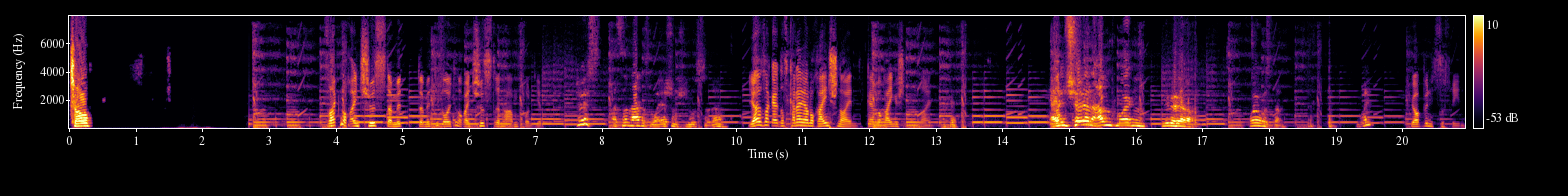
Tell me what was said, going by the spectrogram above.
Ciao. Sag noch ein Tschüss, damit, damit die Leute noch ein Tschüss drin haben von dir. Tschüss. Achso, na, das war ja schon Schluss, oder? Ja, sag, das kann er ja noch reinschneiden. Kann ja noch reingeschnitten sein. Einen schönen Abend morgen, liebe Hörer. Frohe Ostern. Ja, bin ich zufrieden.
